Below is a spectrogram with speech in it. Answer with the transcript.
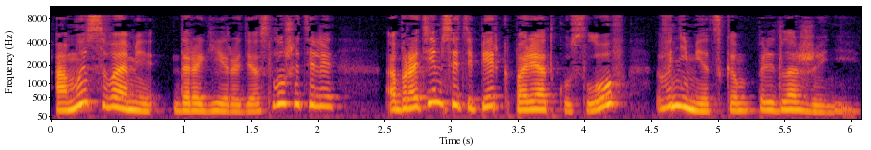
А мы с вами, дорогие радиослушатели, обратимся теперь к порядку слов в немецком предложении.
